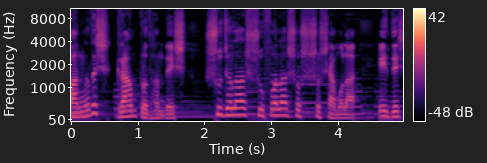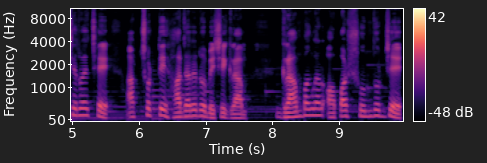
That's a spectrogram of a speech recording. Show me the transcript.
বাংলাদেশ গ্রাম প্রধান দেশ, সুজলা, সুফলা, শস্য, শ্যামলা। এই দেশে রয়েছে আটষট্টি হাজারেরও বেশি গ্রাম। গ্রাম বাংলার অপার সৌন্দর্যে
